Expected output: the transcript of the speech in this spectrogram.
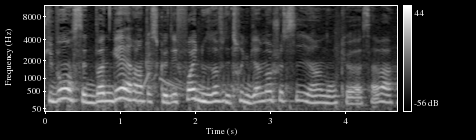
Puis bon, c'est de bonne guerre, hein, parce que des fois, ils nous offrent des trucs bien moches aussi, hein, donc euh, ça va.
